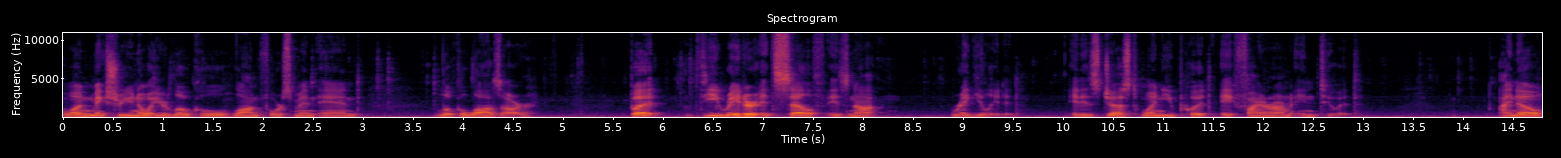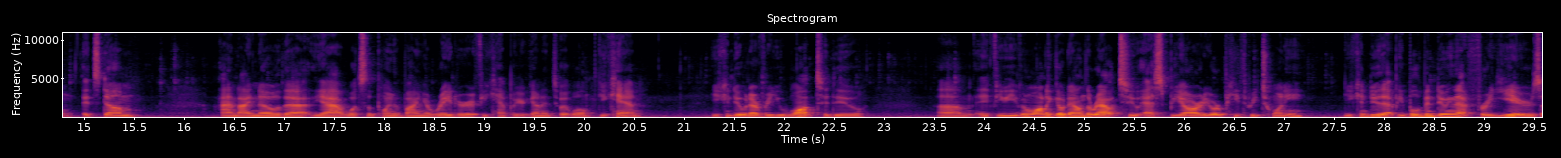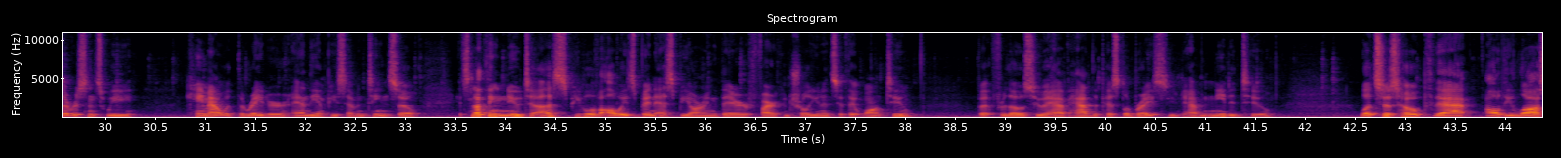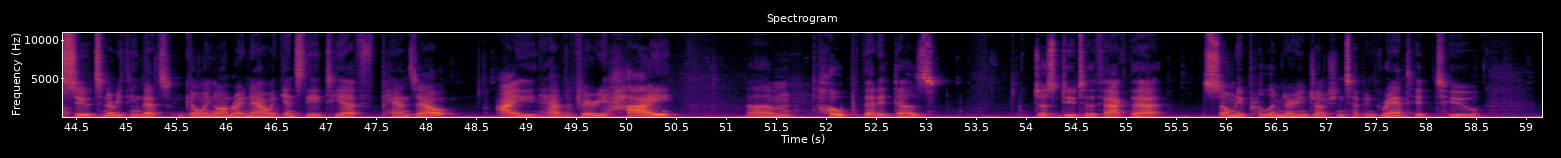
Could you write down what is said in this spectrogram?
one, make sure you know what your local law enforcement and local laws are. But the Raider itself is not regulated. It is just when you put a firearm into it. I know it's dumb, and I know that, yeah, what's the point of buying a Raider if you can't put your gun into it? Well, you can. You can do whatever you want to do, um, if you even want to go down the route to SBR your P320, you can do that. People have been doing that for years, ever since we came out with the Raider and the MP17. So it's nothing new to us. People have always been SBRing their fire control units if they want to. But for those who have had the pistol brace, you haven't needed to. Let's just hope that all the lawsuits and everything that's going on right now against the ATF pans out. I have a very high um, hope that it does just due to the fact that so many preliminary injunctions have been granted to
